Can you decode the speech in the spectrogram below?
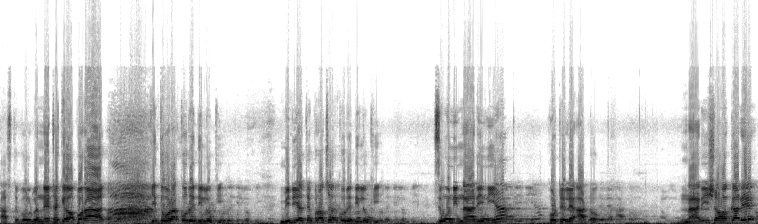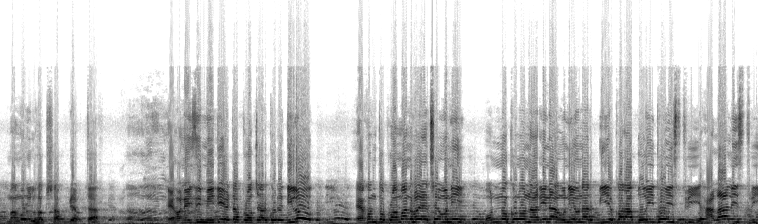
আসতে বলবেন না, এটা কি অপরাধ? কিন্তু ওরা করে দিল কি? মিডিয়াতে প্রচার করে দিল কি? যে উনি নারী নিয়া হোটেলে আটক। নারী সহকারে মামুনুল হক সাহেব গ্রেপ্তার। এখন এই যে মিডিয়াটা প্রচার করে দিল, এখন তো প্রমাণ হয়েছে উনি অন্য কোন নারী না, উনি ওনার বিয়ে করা বৈধ স্ত্রী, হালাল স্ত্রী।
